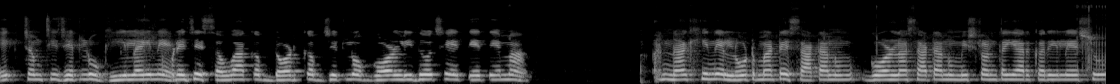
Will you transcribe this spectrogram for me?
એક ચમચી જેટલું ઘી લઈને આપણે જે સવા કપ, દોઢ કપ જેટલો ગોળ લીધો છે તે તેમાં નાખીને લોટ માટે સાટાનું, ગોળના સાટાનું મિશ્રણ તૈયાર કરી લેશું.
